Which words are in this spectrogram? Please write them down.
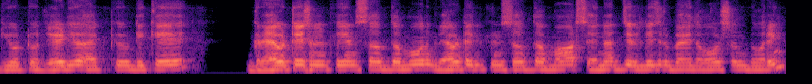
due to radioactive decay. gravitational influence of the moon, gravitational influence of the Mars, energy released by the ocean during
